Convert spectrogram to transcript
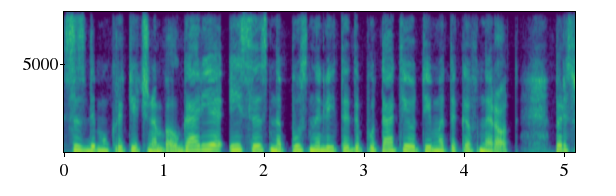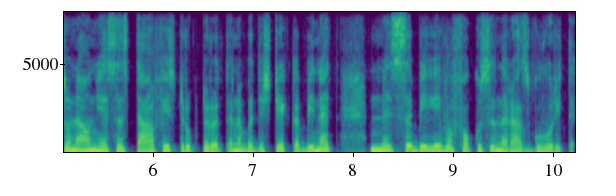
с Демократична България и с напусналите депутати от има такъв народ. Персоналният състав и структурата на бъдещия кабинет не са били в фокуса на разговорите.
